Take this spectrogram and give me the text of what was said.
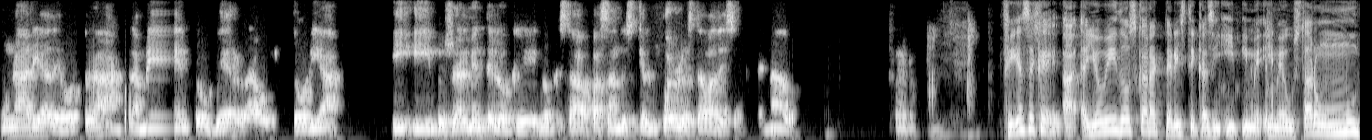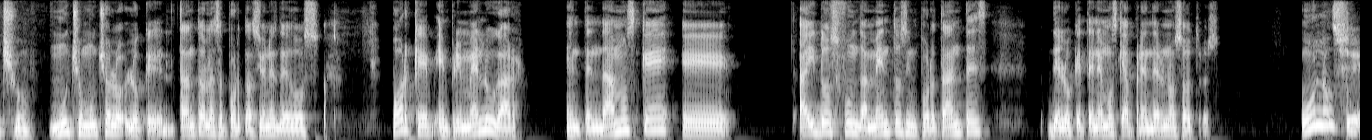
un área de otra, lamento, guerra o victoria, y, y, pues realmente lo que, lo que estaba pasando es que el pueblo estaba desenfrenado. Claro. Fíjense que ah, yo vi dos características y, y, me, y, me, gustaron mucho, mucho, mucho lo, lo, que, tanto las aportaciones de dos. Porque, en primer lugar, entendamos que eh, hay dos fundamentos importantes de lo que tenemos que aprender nosotros. Uno, sí.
